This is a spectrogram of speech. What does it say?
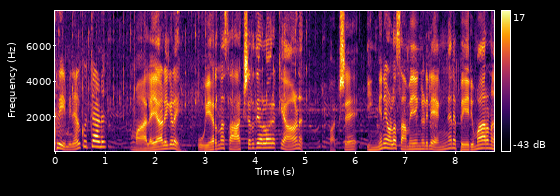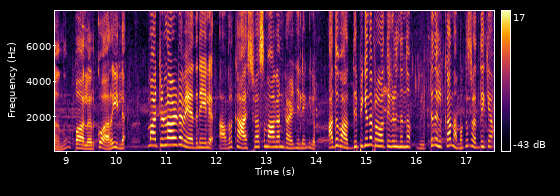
ക്രിമിനൽ കുറ്റാണ്. മലയാളികളെ ഉയർന്ന സാക്ഷരതയുള്ളവരൊക്കെയാണ്. പക്ഷേ ഇങ്ങനെയുള്ള സമയങ്ങളിൽ എങ്ങനെ പെരുമാറണമെന്ന് പലർക്കും അറിയില്ല. മറ്റുള്ളവരുടെ വേദനയിൽ അവർക്ക് ആശ്വാസമാകാൻ കഴിഞ്ഞില്ലെങ്കിലും അത് വർദ്ധിപ്പിക്കുന്ന പ്രവൃത്തികളിൽ നിന്നും വിട്ടു നിൽക്കാൻ നമുക്ക് ശ്രദ്ധിക്കാം.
